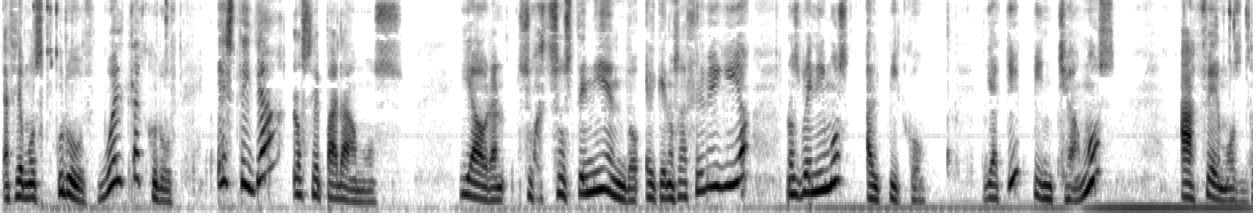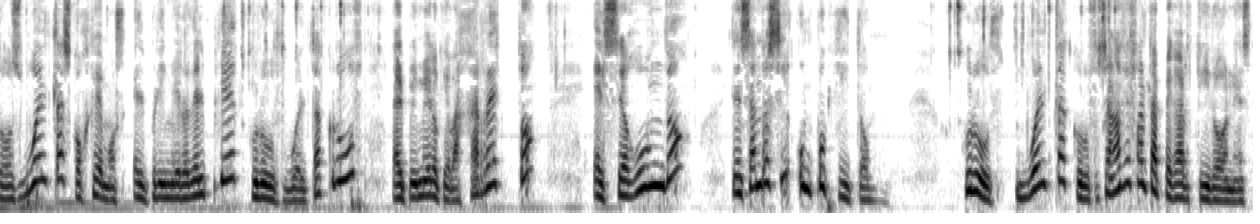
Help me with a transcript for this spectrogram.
Y hacemos cruz, vuelta, cruz. Este ya lo separamos. Y ahora, sosteniendo el que nos hace de guía, nos venimos al pico. Y aquí pinchamos, hacemos dos vueltas, cogemos el primero del pie, cruz, vuelta, cruz, el primero que baja recto, el segundo, tensando así un poquito, cruz, vuelta, cruz. O sea, no hace falta pegar tirones,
